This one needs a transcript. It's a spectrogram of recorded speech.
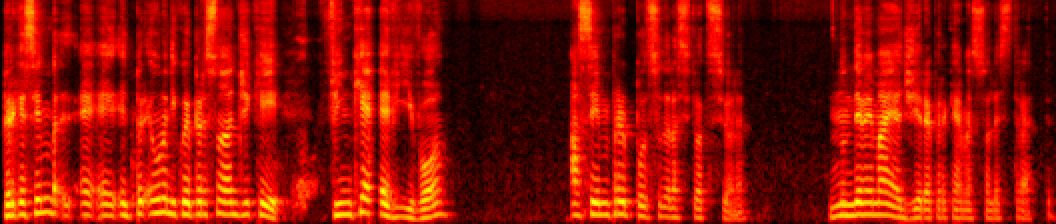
Perché sembra, è, è, è uno di quei personaggi che finché è vivo ha sempre il polso della situazione. Non mm. deve mai agire perché è messo alle strette.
